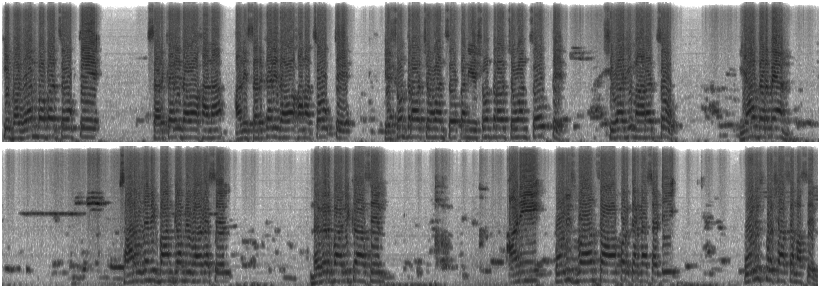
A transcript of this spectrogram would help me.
की भगवान बाबा चौक ते सरकारी दवाखाना आणि सरकारी दवाखाना चौक ते यशवंतराव चव्हाण चौक आणि यशवंतराव चव्हाण चौक ते शिवाजी महाराज चौक. या दरम्यान सार्वजनिक बांधकाम विभाग असेल नगरपालिका असेल आणि पोलीस बळांचा वापर करण्यासाठी पोलीस प्रशासन असेल.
